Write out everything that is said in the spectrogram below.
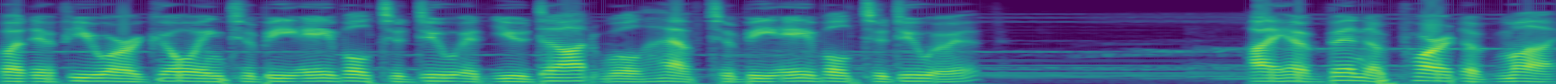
but if you are going to be able to do it you dot will have to be able to do it. I have been a part of my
